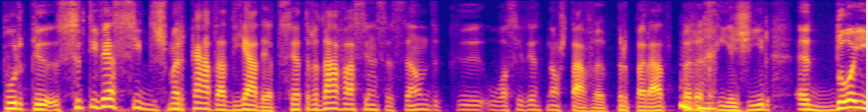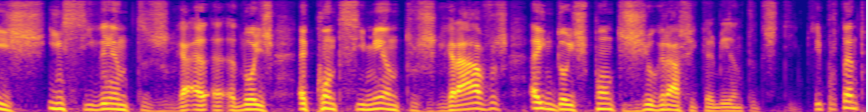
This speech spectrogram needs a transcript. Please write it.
porque se tivesse sido desmarcada, adiada, etc., dava a sensação de que o Ocidente não estava preparado para uhum. reagir a dois incidentes, a, a, dois acontecimentos graves em dois pontos geograficamente distintos. E, portanto,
